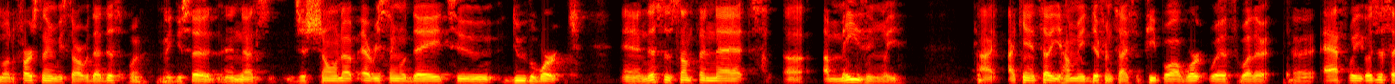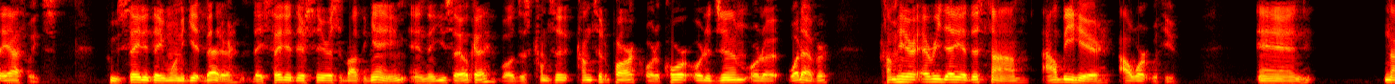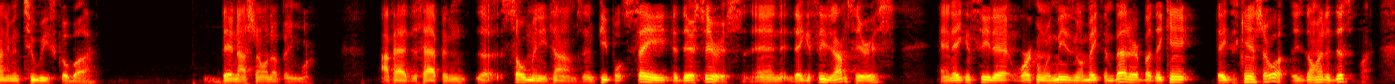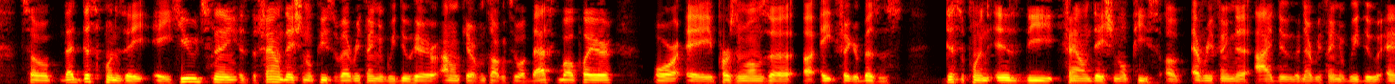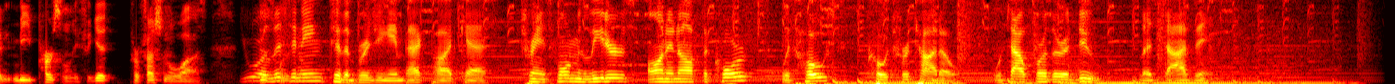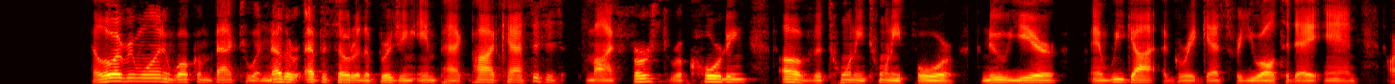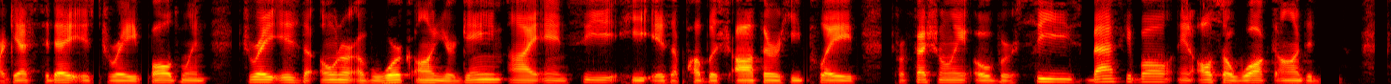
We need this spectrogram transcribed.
Well, the first thing we start with that discipline, like you said, and that's just showing up every single day to do the work. And this is something that uh, amazingly, I, I can't tell you how many different types of people I've worked with, whether uh, athletes, let's just say athletes, who say that they want to get better. They say that they're serious about the game, and then you say, okay, well, just come to come to the park or the court or the gym or the whatever. Come here every day at this time. I'll be here. I'll work with you. And not even two weeks go by they're not showing up anymore. I've had this happen uh, so many times, and people say that they're serious, and they can see that I'm serious, and they can see that working with me is going to make them better, but they can't. They just can't show up. They just don't have the discipline. So that discipline is a, a huge thing. Is the foundational piece of everything that we do here. I don't care if I'm talking to a basketball player or a person who owns a, a eight figure business discipline is the foundational piece of everything that I do and everything that we do. And me personally, forget professional wise. You are listening to the Bridging Impact Podcast, transforming leaders on and off the court with host Coach Furtado. Without further ado, let's dive in. Hello, everyone, and welcome back to another episode of the Bridging Impact Podcast. This is my first recording of the 2024 new year. And we got a great guest for you all today. And our guest today is Dre Baldwin. Dre is the owner of Work on Your Game, INC. He is a published author. He played professionally overseas basketball and also walked on to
